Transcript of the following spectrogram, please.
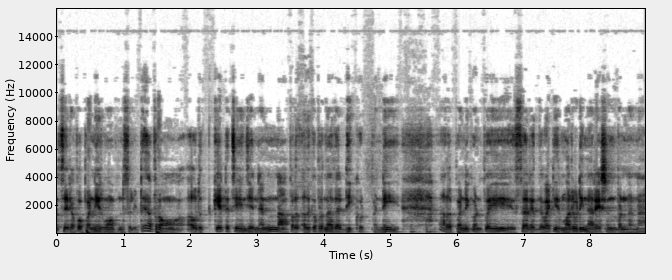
சரி அப்போ பண்ணிடுவோம் அப்படின்னு சொல்லிட்டு அப்புறம் அவர் கேட்ட சேஞ்ச் என்னென்னு நான் அப்புறம் அதுக்கப்புறம் தான் அதை டீகோட் பண்ணி அதை பண்ணி கொண்டு போய் சார் இந்த வாட்டி மறுபடியும் நரேஷன் பண்ணேன்னா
